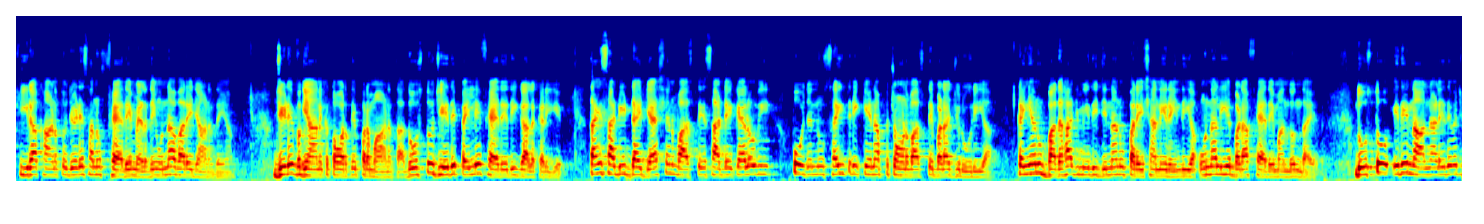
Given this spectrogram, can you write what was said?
ਖੀਰਾ ਖਾਣ ਤੋਂ ਜਿਹੜੇ ਸਾਨੂੰ ਫਾਇਦੇ ਮਿਲਦੇ, ਉਹਨਾਂ ਬਾਰੇ ਜਾਣਦੇ ਹਾਂ। ਜਿਹੜੇ ਵਿਗਿਆਨਕ ਤੌਰ ਤੇ ਪ੍ਰਮਾਣਿਤ ਆ। ਦੋਸਤੋ, ਜੇ ਇਹਦੇ ਪਹਿਲੇ ਫਾਇਦੇ ਦੀ ਗੱਲ ਕਰੀਏ, ਤਾਂ ਇਹ ਸਾਡੀ ਡਾਈਜੈਸ਼ਨ ਵਾਸਤੇ, ਸਾਡੇ ਕਹਿ ਲਓ ਵੀ ਭੋਜਨ ਨੂੰ ਸਹੀ ਤਰੀਕੇ ਨਾਲ ਪਚਾਉਣ ਵਾਸਤੇ ਬੜਾ ਜ਼ਰੂਰੀ ਆ। ਕਈਆਂ ਨੂੰ ਬਦਹਜਮੀ ਦੀ, ਜਿਨ੍ਹਾਂ ਨੂੰ ਪਰੇਸ਼ਾਨੀ ਰਹਿੰਦੀ ਆ, ਉਹਨਾਂ ਲਈ ਇਹ ਬੜਾ ਫਾਇਦੇਮੰਦ ਹੁੰਦਾ ਹੈ ਦੋਸਤੋ, ਇਹਦੇ ਨਾਲ ਨਾਲ ਇਹਦੇ ਵਿੱਚ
